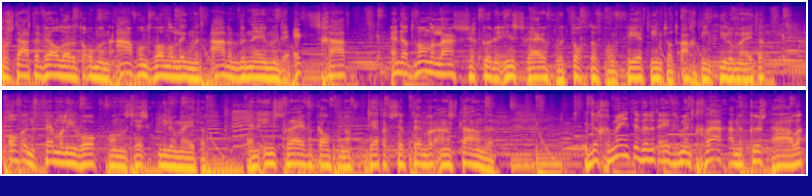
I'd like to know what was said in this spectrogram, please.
Zo staat er wel dat het om een avondwandeling met adembenemende acts gaat... en dat wandelaars zich kunnen inschrijven voor tochten van 14 tot 18 kilometer... of een family walk van 6 kilometer. En inschrijven kan vanaf 30 september aanstaande. De gemeente wil het evenement graag aan de kust halen...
